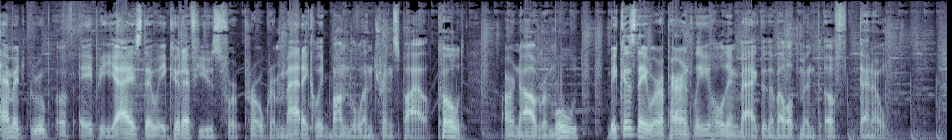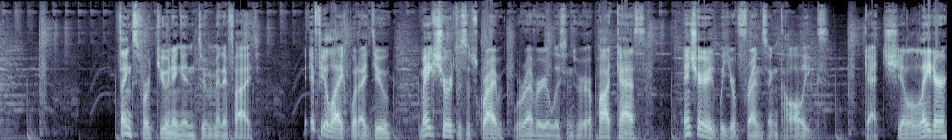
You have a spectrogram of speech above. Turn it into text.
emit group of APIs that we could have used for programmatically bundle and transpile code are now removed because they were apparently holding back the development of Deno. Thanks for tuning in to Minified. If you like what I do, make sure to subscribe wherever you listen to your podcast and share it with your friends and colleagues. Catch you later.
